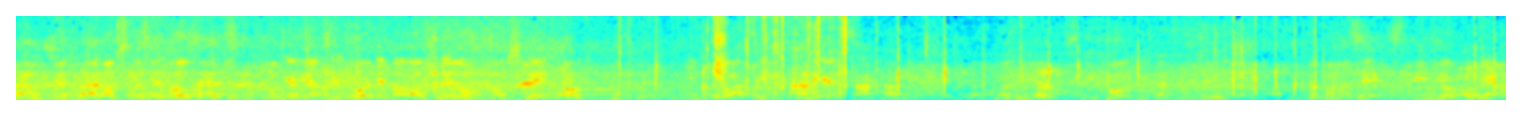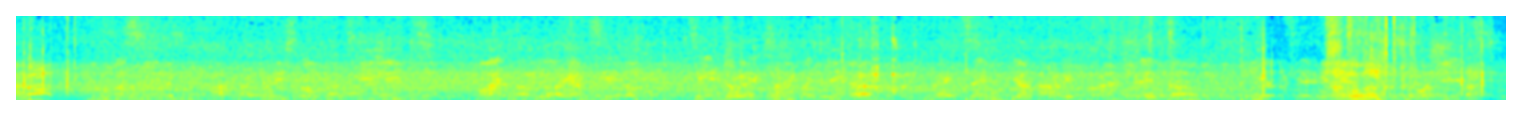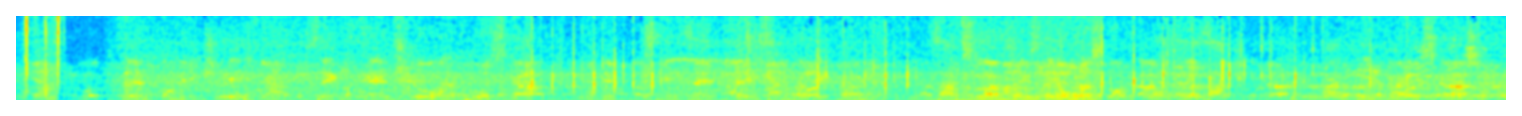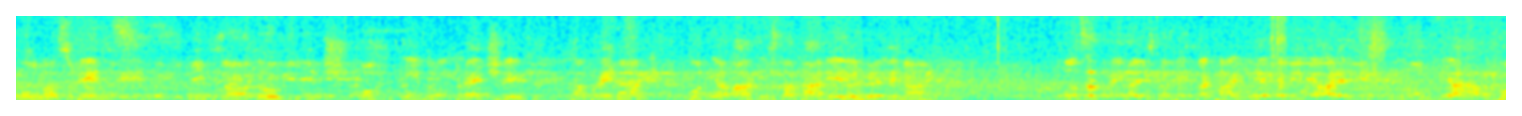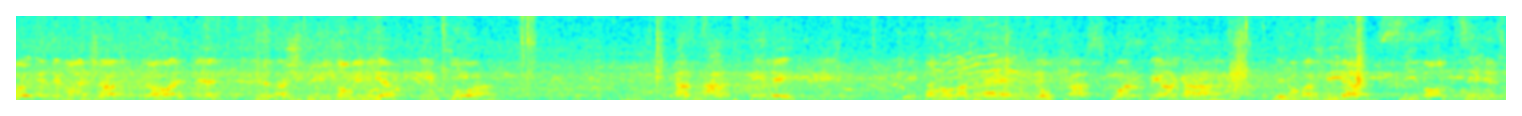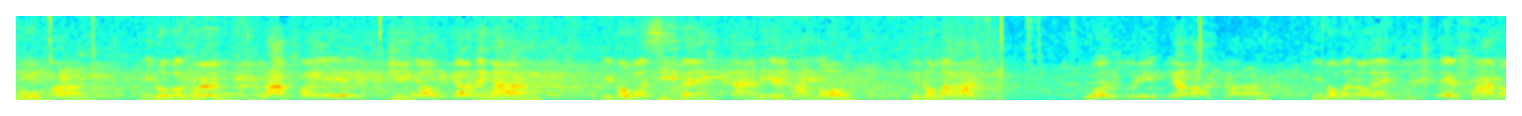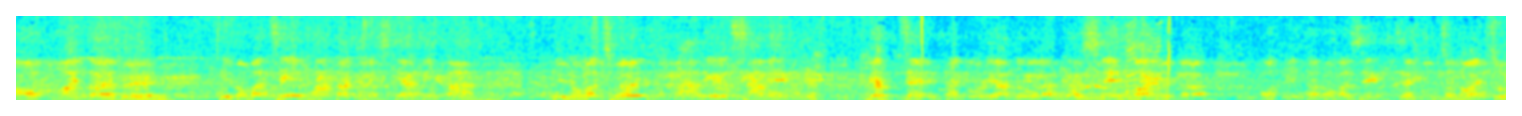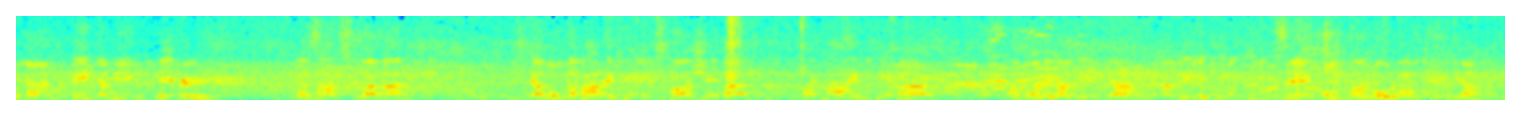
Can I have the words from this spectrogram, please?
Herren, wir freuen uns, dass ihr da seid und ihr werdet in folgender Aufstellung aufs Feld laufen. Im Tor mit Daniel Sacher, mit der Nummer 4 Stico Itakusi, mit der Nummer 6 Linio Kuhlmann, die Nummer 7 hat Christopher Zwischitz, 9 der Florian Sedel, 10 der Alexander Krieger, 13 der David Brandstätter, 14 Thomas Roschitz, 15 Dominik Strecker, 16 Johann Huska und die Nummer 17 Alexander Becker. Der Ersatztormann ist der Jonas Doppler, der Ersatzspieler Martin Kaluska, Thomas Benz, Viktor Drovilic und Emil Kretschnik. Der Trainer von Erlach ist der Daniel Höfinger. Unser Trainer ist der Peter Kaltnecker, wie wir alle wissen, und wir haben folgende Mannschaft für heute für das Spiel nominiert. Im Tor Bernhard Billig, mit der Nummer 3 Lukas Kornberger, die Nummer 4 Simon Zinneshofer, die Nummer 5 Raphael Gigal Görninger, die Nummer 7 Daniel Mandl, die Nummer 8 Gurli Erlacher, die Nummer 9 Stefano Neunteufel, die Nummer 10 hat Christian Wittmann, die Nummer 12 Daniel Samek, 14 der Goliador, der Sven Neumüller. Und mit der Nummer 16 unser Neuzugang Benjamin Nebel. Ersatztormann ist der wunderbare Felix Korscheder, der Karin Weber, der Oliver Delia, der Benedikt Tietze und der Roland Delia.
